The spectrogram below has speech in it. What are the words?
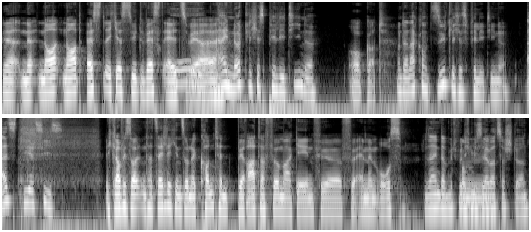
Ja, ne, nord nordöstliches Südwest-Elsewhere. Oh, nein, nördliches Pelitine. Oh Gott. Und danach kommt südliches Pelitine. Als DLCs. Ich glaube, wir sollten tatsächlich in so eine Content-Beraterfirma gehen für, für MMOs. Nein, damit würde um, ich mich selber zerstören.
